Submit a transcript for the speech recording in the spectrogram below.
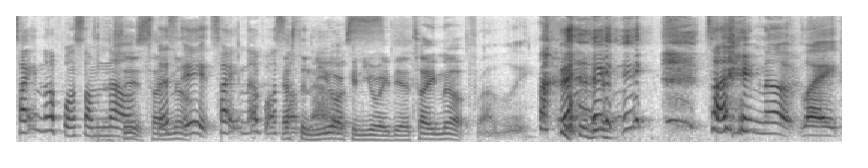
Tighten up on something That's it, else. tighten That's up. it. Tighten up on something else. That's the something New York else in you right there. Tighten up. probably tighten up like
